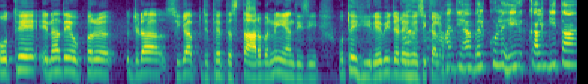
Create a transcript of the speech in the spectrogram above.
ਉੱਥੇ ਇਹਨਾਂ ਦੇ ਉੱਪਰ ਜਿਹੜਾ ਸੀਗਾ ਜਿੱਥੇ ਦਸਤਾਰ ਬੰਨੀ ਜਾਂਦੀ ਸੀ ਉੱਥੇ ਹੀਰੇ ਵੀ ਜੜੇ ਹੋਏ ਸੀ ਕਲਗੀ ਹਾਂਜੀ ਹਾਂ ਬਿਲਕੁਲ ਹੀ। ਕਲਗੀ ਤਾਂ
